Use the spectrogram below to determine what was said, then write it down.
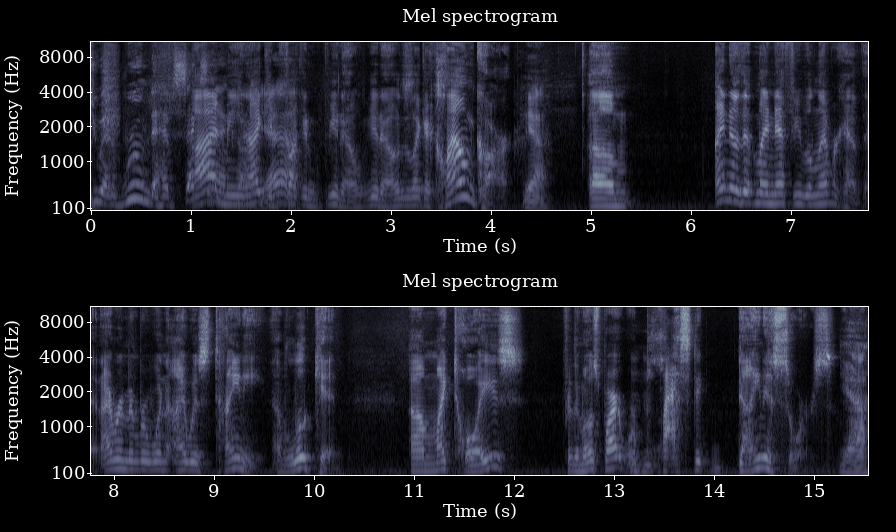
Because You had room to have sex. in I that mean, car, I could fucking, you know, you know, it was like a clown car. Yeah. Um, I know that my nephew will never have that. I remember when I was tiny, a little kid, um, my toys, for the most part, were Mm-hmm. plastic dinosaurs. Yeah.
